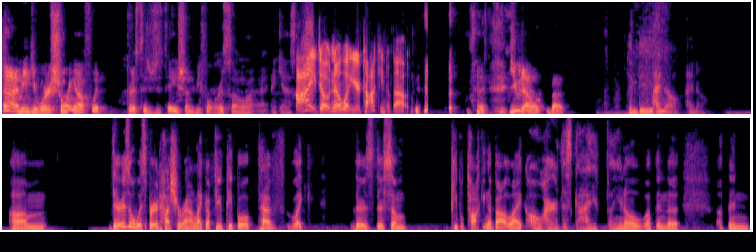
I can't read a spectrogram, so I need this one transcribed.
I mean, you were showing off with prestidigitation before, so I, I guess I don't know what you're talking about. you don't. But indeed. I know, I know. um there is a whispered hush around like a few people have like there's there's some people talking about like oh i heard this guy you know up in the up in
